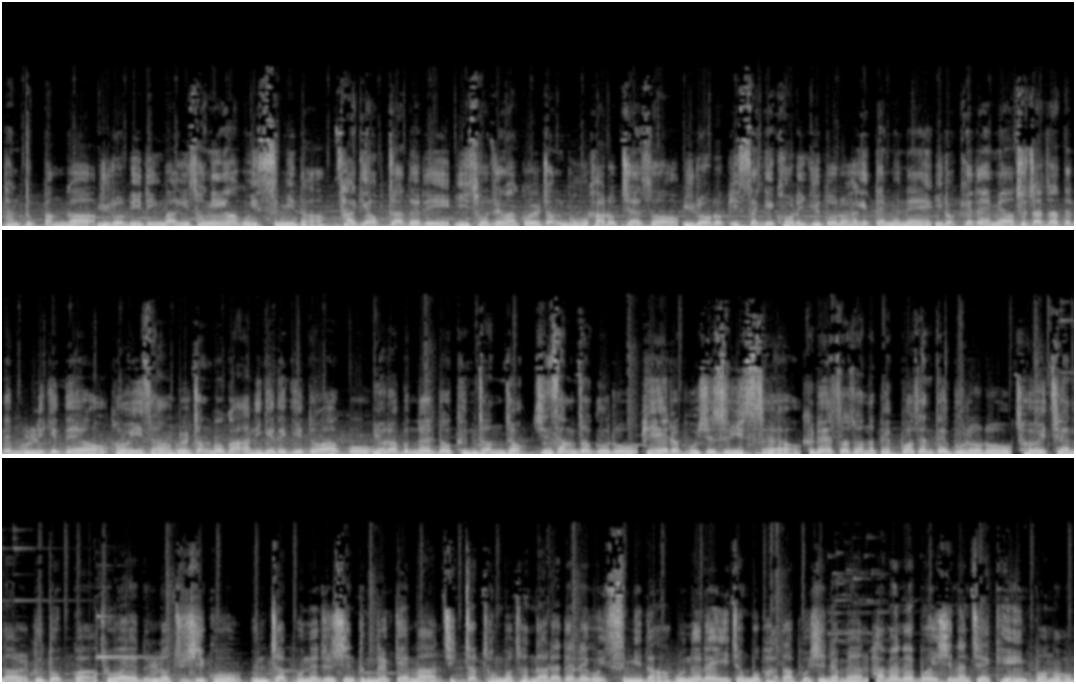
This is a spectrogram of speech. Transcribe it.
단톡방과 유료 리딩방이 성행하고 있습니다. 사기업자들이 이 소중한 꿀정보 가로채서 유료로 비싸게 거래 유도를 하기 때문에 이렇게 되면 투자자들이 몰리게 되어 더 이상 꿀정보가 아니게 되기도 하고 여러분들도 금전적, 신상적으로 피해를 보실 수 있어요. 그래서 저는 100% 무료로 저희 채널 구독과 좋아요 눌러주시고 문자 보내주신 분들께만 직접 정보 전달해드리고 있습니다. 오늘 의 이 정보 받아보시려면 화면에 보이시는 제 개인 번호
